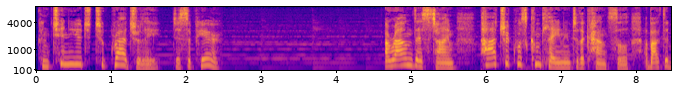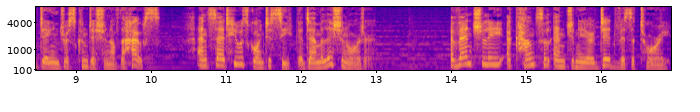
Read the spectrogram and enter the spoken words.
continued to gradually disappear. Around this time, Patrick was complaining to the council about the dangerous condition of the house and said he was going to seek a demolition order. Eventually, a council engineer did visit Tory.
